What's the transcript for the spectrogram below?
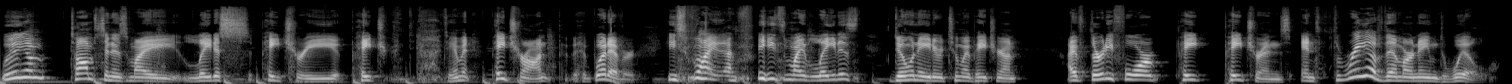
William Thompson is my latest patri patron. Damn it, patron, whatever. He's my he's my latest donator to my Patreon. I have 34 pa- patrons, and three of them are named Will.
